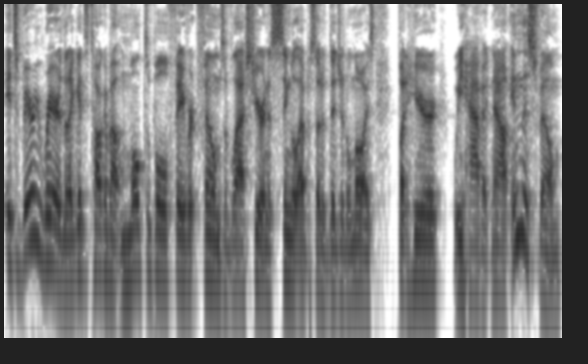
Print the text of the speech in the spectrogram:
it's very rare that I get to talk about multiple favorite films of last year in a single episode of Digital Noise, but here we have it. Now, in this film,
